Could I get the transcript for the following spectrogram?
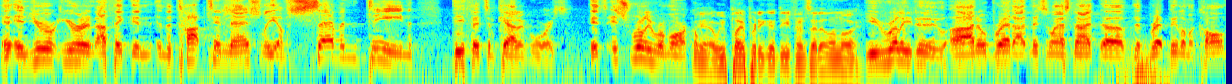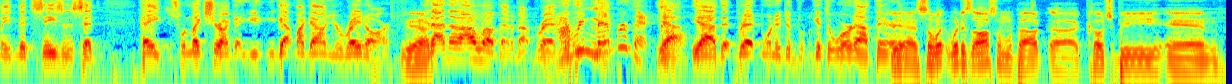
and, and you're you're in I think in, in the top 10 nationally of 17 defensive categories. It's it's really remarkable. Yeah, we play pretty good defense at Illinois. You really do. Uh, I know Bret. I mentioned last night uh, that Bret Bielema called me mid-season and said, "Hey, just want to make sure I got you. You got my guy on your radar." Yeah. and I, and I love that about Bret. I remember that. Call. Yeah, yeah. That Bret wanted to get the word out there. Yeah. So what, what is awesome about uh, Coach B and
